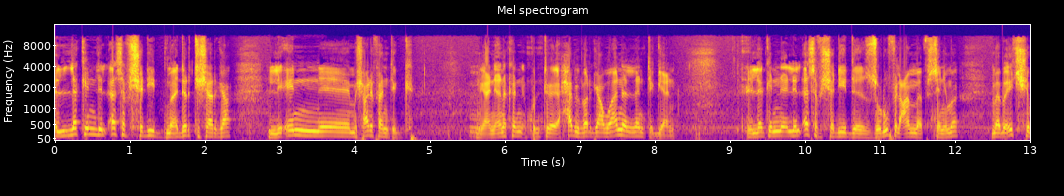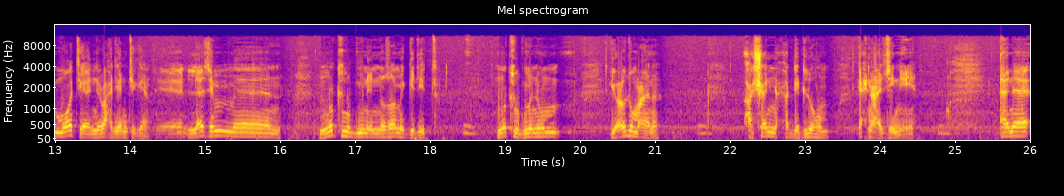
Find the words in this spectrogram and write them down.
لكن للأسف الشديد ما قدرتش أرجع لأن مش عارف أنتج. يعني أنا كان كنت حابب أرجع وأنا اللي أنتج يعني. لكن للأسف الشديد الظروف العامة في السينما ما بقتش مواتية إن الواحد ينتج يعني. لازم آه، نطلب من النظام الجديد. نطلب منهم يقعدوا معانا عشان نحدد لهم إحنا عايزين إيه. أنا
